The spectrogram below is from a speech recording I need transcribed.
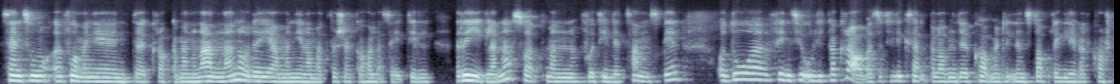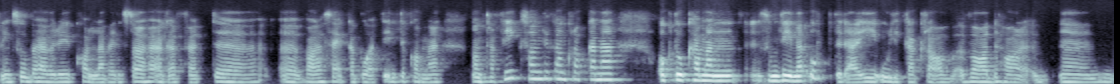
Sen så får man ju inte krocka med någon annan och det gör man genom att försöka hålla sig till reglerna så att man får till ett samspel. Och då finns ju olika krav, alltså till exempel om du kommer till en stoppreglerad korsning så behöver du kolla vänster och höger för att uh, vara säker på att det inte kommer någon trafik som du kan krocka med. Och då kan man liksom dela upp det där i olika krav. Vad har uh,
